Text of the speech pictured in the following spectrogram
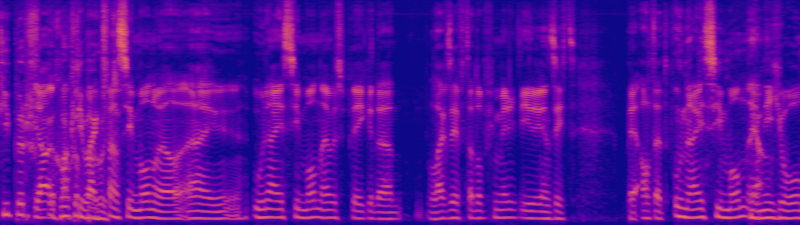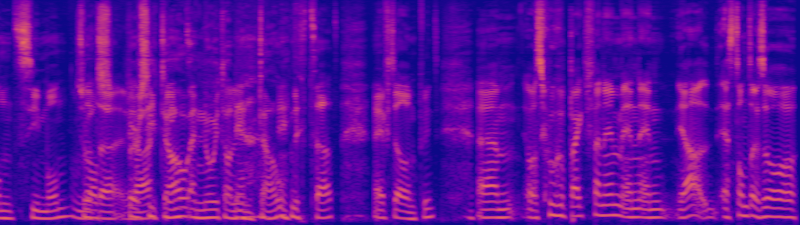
keeper Ja, goed gepakt goed. van Simon wel. Uh, Unai Simon, hè, we spreken dat. Lars heeft dat opgemerkt. Iedereen zegt bij altijd Unai Simon Ja. en niet gewoon Simon. Zoals Percy Tau en nooit alleen Ja, Tau. Inderdaad, hij heeft wel een punt. Het was goed gepakt van hem. En, en ja, hij stond er zo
